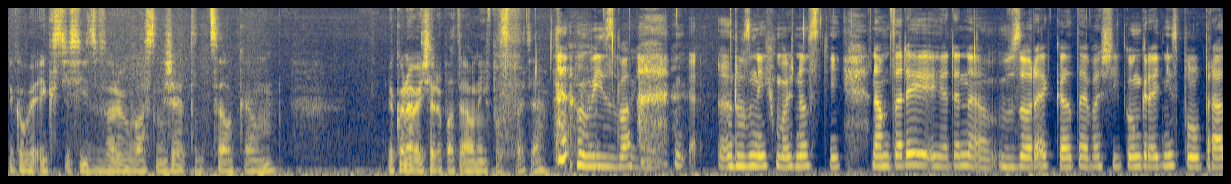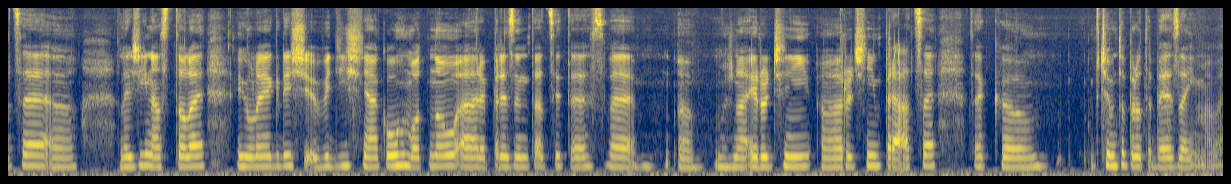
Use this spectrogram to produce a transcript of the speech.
jakoby x tisíc vzorů vlastně, že je to celkem jako nevyčerpatelný v podstatě. Výzva různých možností. Nám tady jeden vzorek té vaší konkrétní spolupráce eh, leží na stole. Julie, když vidíš nějakou hmotnou eh, reprezentaci té své eh, možná i roční, roční práce, tak v čem to pro tebe je zajímavé?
